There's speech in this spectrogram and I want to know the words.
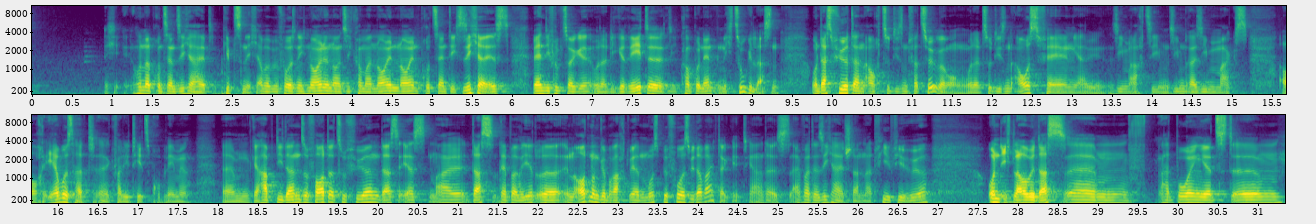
100% Sicherheit gibt es nicht, aber bevor es nicht 99,99%ig sicher ist, werden die Flugzeuge oder die Geräte, die Komponenten nicht zugelassen. Und das führt dann auch zu diesen Verzögerungen oder zu diesen Ausfällen, ja, 787, 737 MAX. Auch Airbus hat äh, Qualitätsprobleme ähm, gehabt, die dann sofort dazu führen, dass erstmal das repariert oder in Ordnung gebracht werden muss, bevor es wieder weitergeht. Ja, da ist einfach der Sicherheitsstandard viel, viel höher. Und ich glaube, das ähm, hat Boeing jetzt ähm,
